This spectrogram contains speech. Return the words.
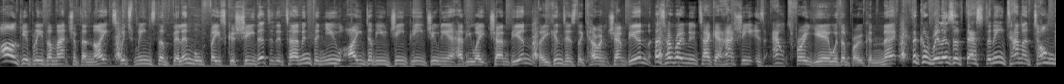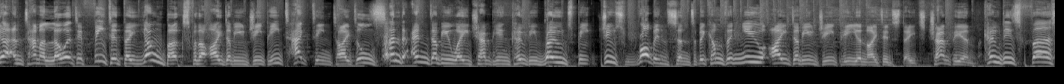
arguably the match of the night, which means the villain will face Kushida to determine the new IWGP Junior Heavyweight Champion. Vacant is the current champion, as Hiromu Takahashi is out for a year with a broken neck. The Gorillas of Destiny, Tama Tonga and Tanga Loa defeated the Young Bucks for the IWGP Tag Team titles, and NWA champion Cody Rhodes beat Juice Robinson to become the new IWGP United States champion. Cody's first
